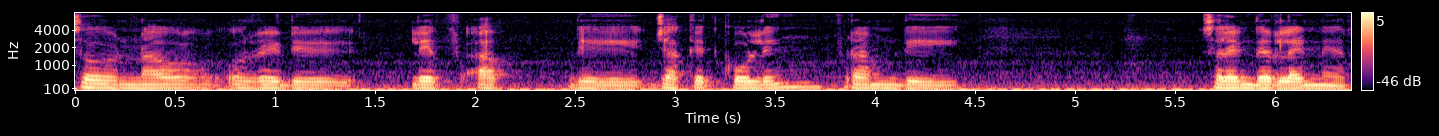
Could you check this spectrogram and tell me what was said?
so now already lift up the jacket cooling from the cylinder liner.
